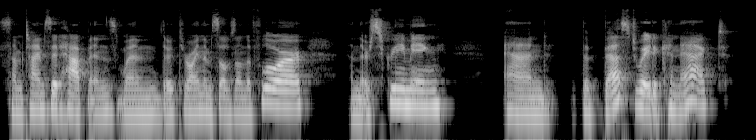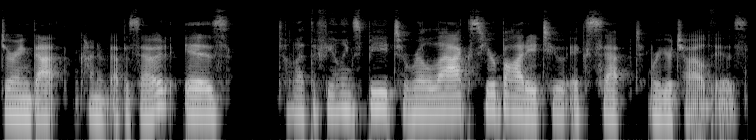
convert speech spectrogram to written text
Sometimes it happens when they're throwing themselves on the floor and they're screaming. And the best way to connect during that kind of episode is to let the feelings be, to relax your body, to accept where your child is,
